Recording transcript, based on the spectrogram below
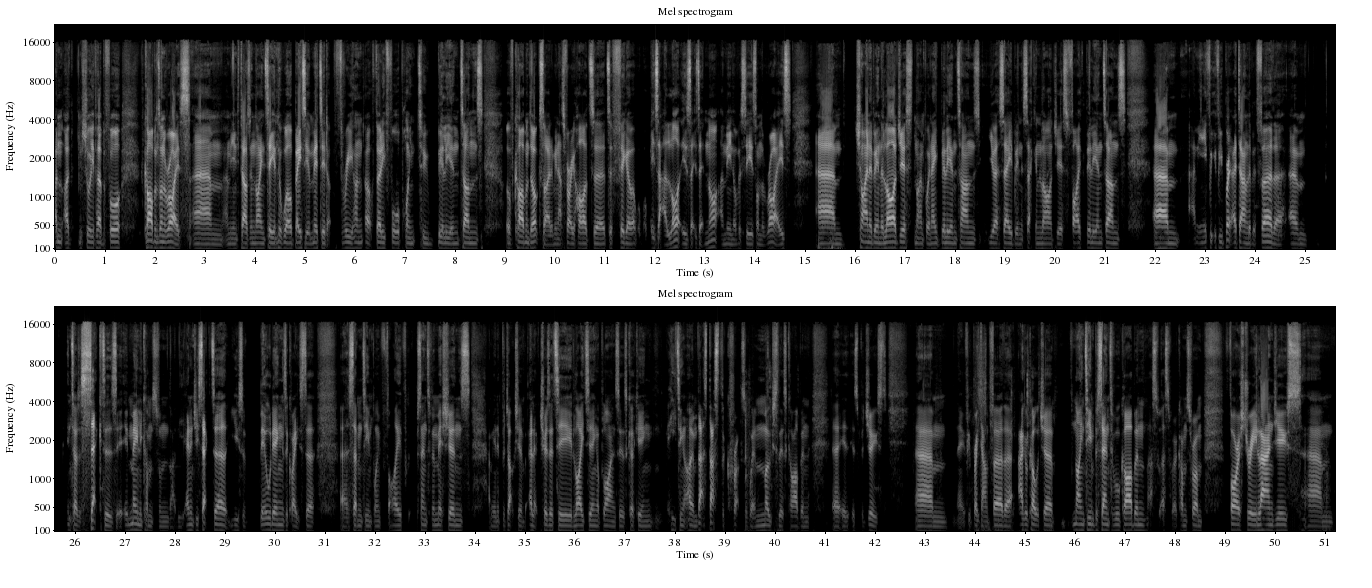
I'm, I'm, sure you've heard before. Carbon's on the rise. Um, I mean, in 2019, the world basically emitted 300, oh, 34.2 billion tons of carbon dioxide. I mean, that's very hard to, to figure. Is that a lot? Is is it not? I mean, obviously, it's on the rise. Um, China being the largest, 9.8 billion tons. USA being the second largest, 5 billion tons. Um, I mean, if we, if we break that down a little bit further, um, in terms of sectors, it, it mainly comes from like, the energy sector, use of buildings equates to uh, 17.5% of emissions. I mean, the production of electricity, lighting, appliances, cooking, heating at home, that's, that's the crux of where most of this carbon uh, is, is, produced. Um, if you break down further, agriculture, 19% of all carbon, that's, that's where it comes from. Forestry, land use, um,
